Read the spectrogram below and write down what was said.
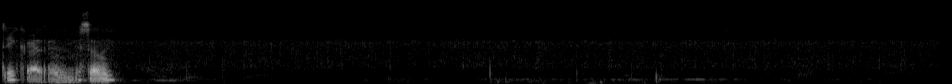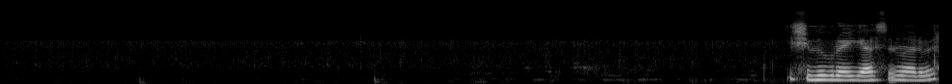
tekrardan basalım. Şimdi buraya gelsinler bir.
